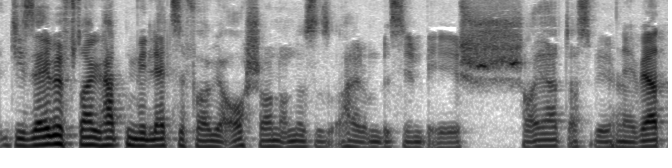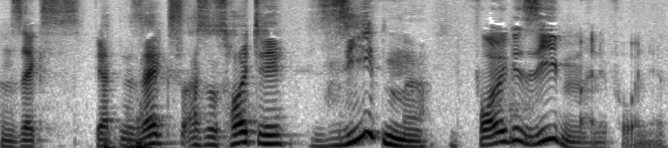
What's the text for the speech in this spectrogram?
dieselbe Frage hatten wir letzte Folge auch schon und es ist halt ein bisschen bescheuert, dass wir. Nee, wir hatten sechs. Wir hatten sechs, also ist heute sieben. Folge sieben, meine Freunde.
